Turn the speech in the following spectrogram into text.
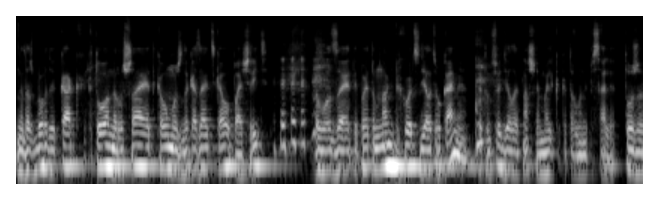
на дашборде, как, кто нарушает, кого можно наказать, кого поощрить вот за это, и поэтому нам не приходится делать руками, поэтому все делает наша ML, которую мы написали, тоже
